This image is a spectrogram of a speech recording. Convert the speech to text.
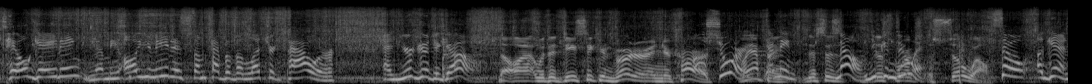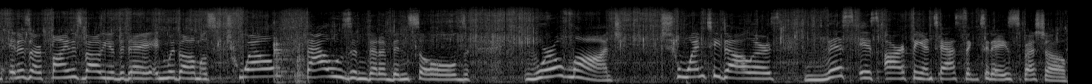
tailgating. I mean, all you need is some type of electric power, and you're good to go. No, uh, with a DC converter in your car. Oh, sure. I mean, this is no, you this can do it. so well. So again, it is our finest value of the day, and with almost 12,000 that have been sold, world launch. $20. This is our fantastic today's special.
